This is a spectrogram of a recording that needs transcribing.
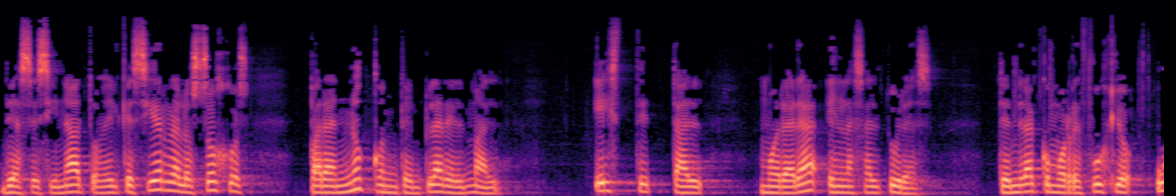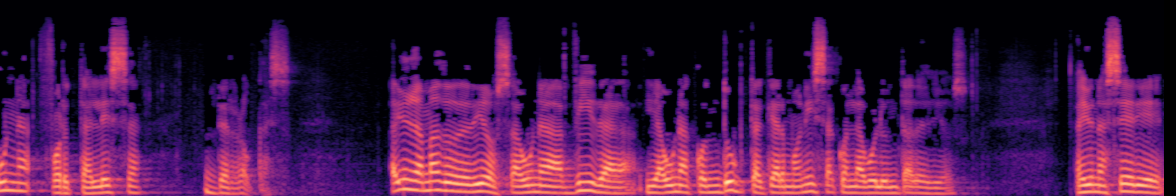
de asesinatos, el que cierra los ojos para no contemplar el mal, este tal morará en las alturas, tendrá como refugio una fortaleza de rocas. Hay un llamado de Dios a una vida y a una conducta que armoniza con la voluntad de Dios. Hay una serie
